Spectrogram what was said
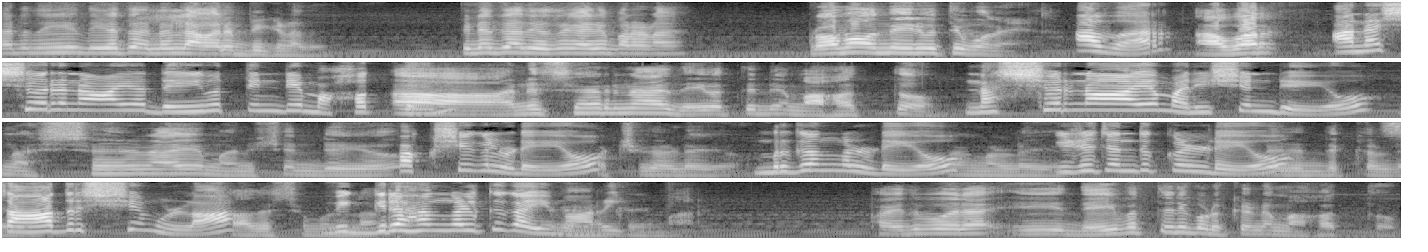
കാരണം നീ ദൈവത്തെ അല്ലല്ലോ അവലംബിക്കണത്. പിന്നെന്താ ദൈവത്തിന്റെ കാര്യം പറയണത് റോമ ഒന്ന് ഇരുപത്തി മൂന്ന് അവർ അവർ അനശ്വരനായ ദൈവത്തിന്റെ മഹത്വം. അനശ്വരനായ ദൈവത്തിന്റെ മഹത്വം. നശ്വരനായ മനുഷ്യന്റെയോ നശ്വരനായ മനുഷ്യന്റെയോ പക്ഷികളുടെയോ? പക്ഷികളുടെയോ? മൃഗങ്ങളുടെയോ? ഇഴജന്തുക്കളുടെയോ? സാദൃശ്യമുള്ള വിഗ്രഹങ്ങൾക്ക് കൈമാറി. ഇതുപോലെ ഈ ദൈവത്തിന് കൊടുക്കേണ്ട മഹത്വം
